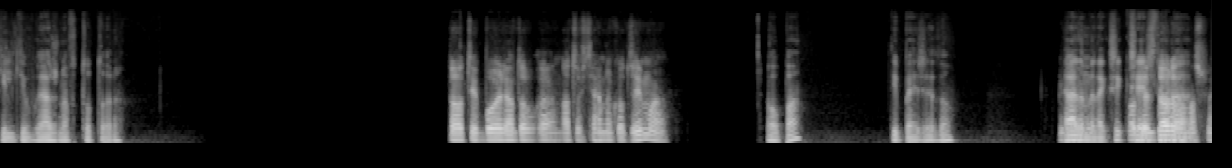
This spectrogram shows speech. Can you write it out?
Hill και βγάζουν αυτό τώρα; Το ότι μπορεί να το, να το φτιάχνει ο Kojima. Όπα. Τι παίζει εδώ; Κάνε μεταξύ ξέρεις τώρα... μας πει.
